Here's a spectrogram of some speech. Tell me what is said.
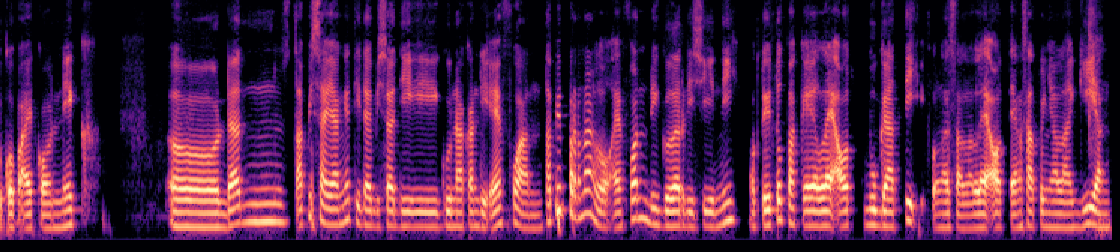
cukup ikonik. Eh, dan tapi sayangnya tidak bisa digunakan di F1. Tapi pernah loh F1 digelar di sini. Waktu itu pakai layout Bugatti kalau nggak salah layout yang satunya lagi yang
